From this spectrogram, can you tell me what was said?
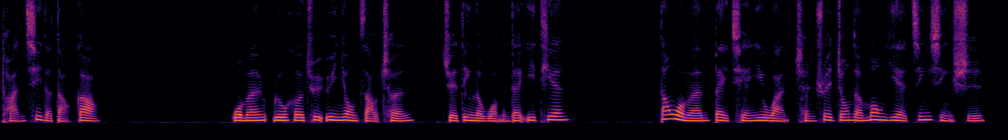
团契的祷告。我们如何去运用早晨，决定了我们的一天。当我们被前一晚沉睡中的梦夜惊醒时，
